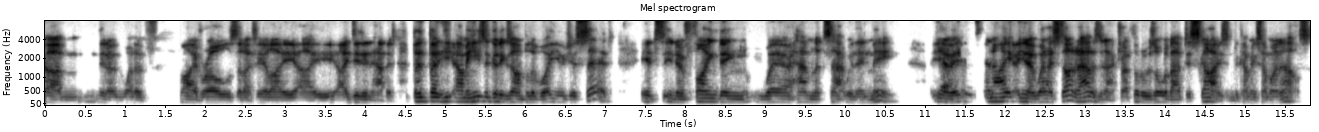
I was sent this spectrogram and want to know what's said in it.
um you know one of five roles that I feel I I, I did inhabit. But but he, I mean he's a good example of what you just said. It's you know finding where Hamlet sat within me. You yeah. know, it, and I you know when I started out as an actor, I thought it was all about disguise and becoming someone else.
